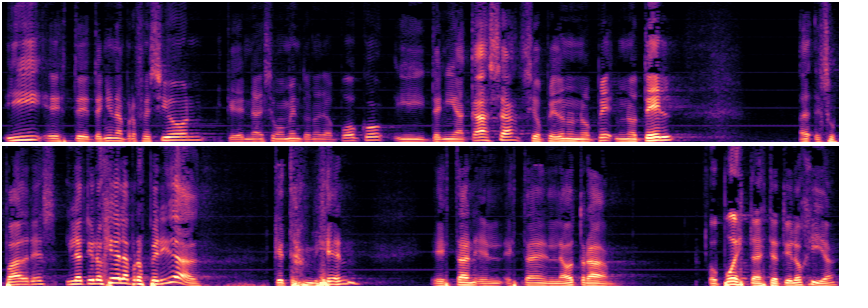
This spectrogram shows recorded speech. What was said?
y este, tenía una profesión que en ese momento no era poco, y tenía casa, se hospedó en un, un hotel, a, sus padres, y la teología de la prosperidad, que también está en, está en la otra opuesta a esta teología,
